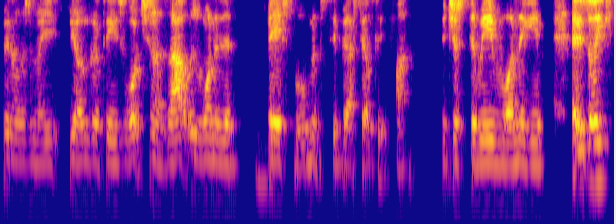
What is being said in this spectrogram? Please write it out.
when I was in my younger days watching us. That was one of the best moments to be a Celtic fan. It's just the way we won the game. It's like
